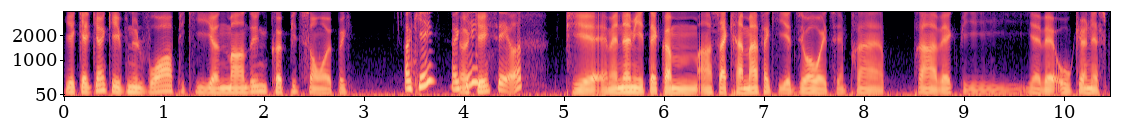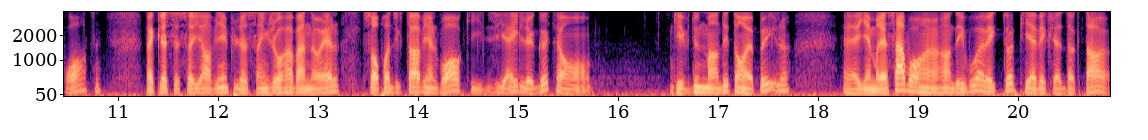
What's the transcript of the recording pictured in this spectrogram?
il y a quelqu'un qui est venu le voir puis qui a demandé une copie de son EP. OK, OK, c'est hot. Puis euh, Eminem, il était comme en sacrament, fait qu'il a dit Ouais, ouais, tiens, prends, prend avec, puis il n'y avait aucun espoir. Fait que là, c'est ça, il revient, puis là, cinq jours avant Noël, son producteur vient le voir, qui dit Hey, le gars qui est venu demander ton EP, là, euh, il aimerait ça avoir un rendez-vous avec toi, puis avec le docteur.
